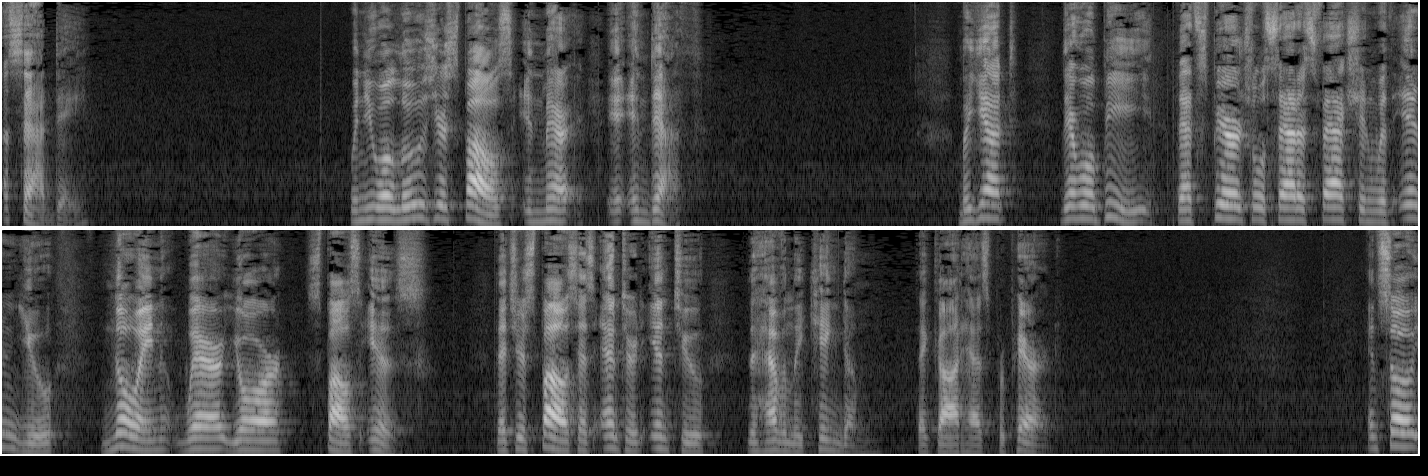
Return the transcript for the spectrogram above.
a sad day, when you will lose your spouse in, in death, but yet there will be that spiritual satisfaction within you knowing where your spouse is. That your spouse has entered into the heavenly kingdom that God has prepared. And so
